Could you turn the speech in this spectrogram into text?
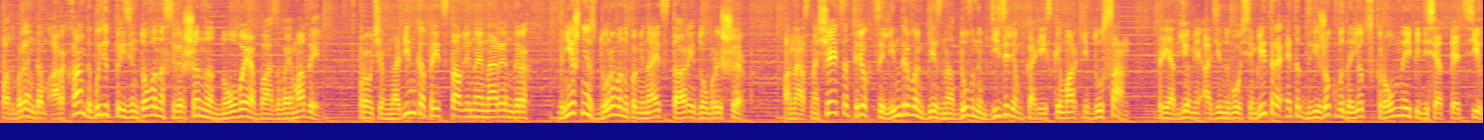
под брендом Арханд будет презентована совершенно новая базовая модель. Впрочем, новинка, представленная на рендерах, внешне здорово напоминает старый добрый Шерп — она оснащается трехцилиндровым безнаддувным дизелем корейской марки Doosan. При объеме 1,8 литра этот движок выдает скромные 55 сил.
